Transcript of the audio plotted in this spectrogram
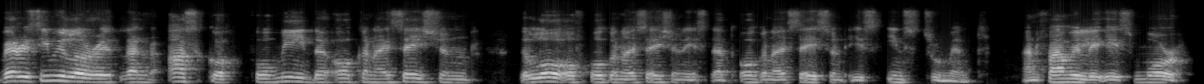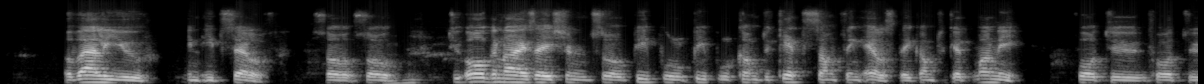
very similar than Asko. For me, the organization, the law of organization is that organization is instrument and family is more a value in itself. So, so mm -hmm. to organization, so people people come to get something else. They come to get money for to for to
